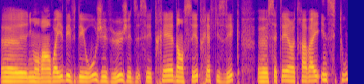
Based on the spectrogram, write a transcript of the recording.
Ils m'ont envoyé des vidéos, j'ai vu, j'ai dit, c'est très dansé, très physique. C'était un travail in situ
